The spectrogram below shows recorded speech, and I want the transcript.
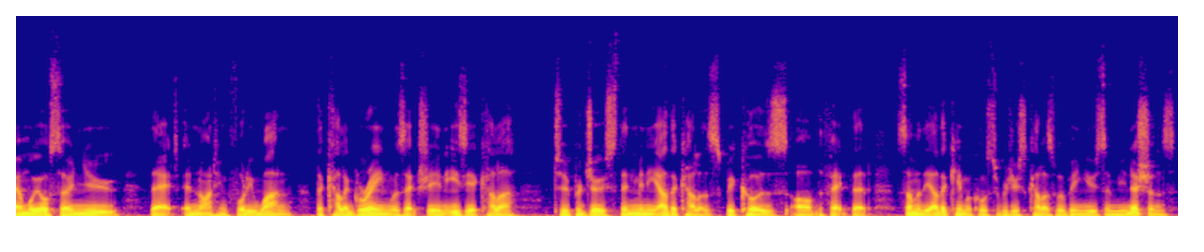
and we also knew that in 1941 the colour green was actually an easier colour to produce than many other colours because of the fact that some of the other chemicals to produce colours were being used in munitions,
